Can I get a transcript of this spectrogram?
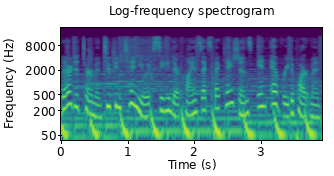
They're determined to continue exceeding their clients' expectations in every department.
